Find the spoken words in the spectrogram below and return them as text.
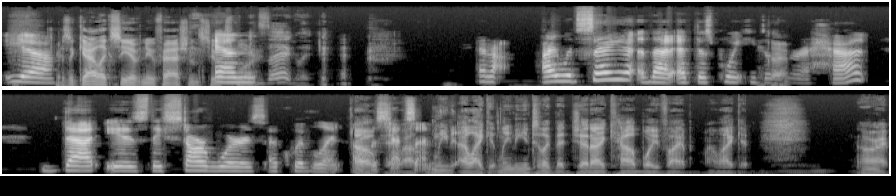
Yeah, there's a galaxy of new fashions to and, explore. Exactly. and I would say that at this point he does okay. wear a hat that is the Star Wars equivalent of okay, a Stetson. Wow. I like it, leaning into like that Jedi cowboy vibe. I like it. All right.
